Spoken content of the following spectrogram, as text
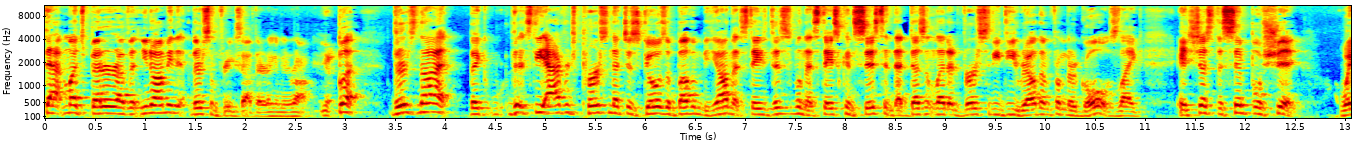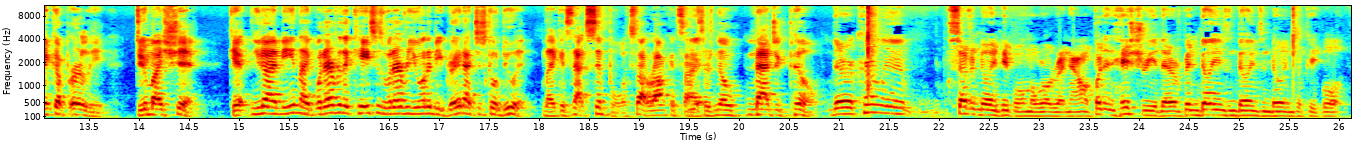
that much better of it. You know, I mean, there's some freaks out there. Don't get me wrong. Yeah. But there's not like it's the average person that just goes above and beyond, that stays disciplined, that stays consistent, that doesn't let adversity derail them from their goals. Like, it's just the simple shit. Wake up early, do my shit. Get, you know what I mean? Like whatever the case is, whatever you want to be great at, just go do it. Like it's that simple. It's not rocket science. There's no magic pill. There are currently 7 billion people in the world right now, but in history, there have been billions and billions and billions of people.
